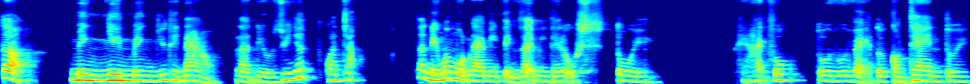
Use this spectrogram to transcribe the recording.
tức là mình nhìn mình như thế nào là điều duy nhất quan trọng tức là nếu mà một ngày mình tỉnh dậy mình thấy là "Ui, tôi hạnh phúc tôi vui vẻ tôi content tôi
